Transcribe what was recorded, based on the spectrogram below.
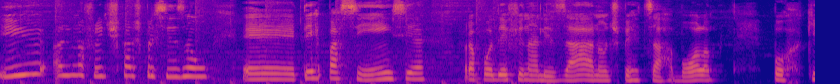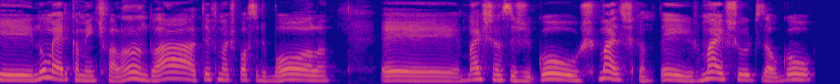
E ali na frente os caras precisam é, ter paciência para poder finalizar, não desperdiçar bola, porque numericamente falando, ah, teve mais posse de bola, é, mais chances de gols, mais escanteios, mais chutes ao gol,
